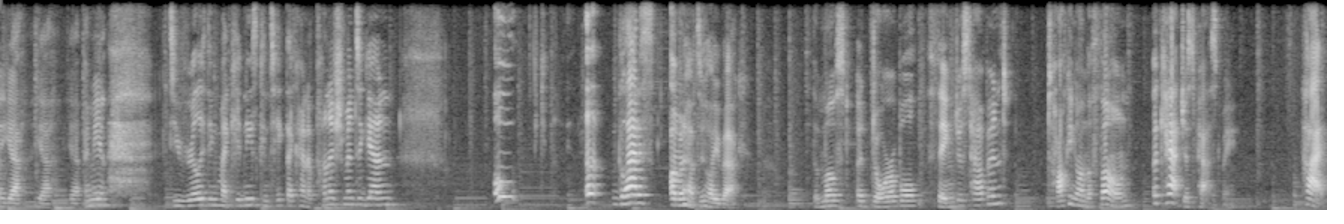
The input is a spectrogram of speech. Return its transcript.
yeah, yeah, yeah. I mean, do you really think my kidneys can take that kind of punishment again? Oh, uh, Gladys, I'm gonna have to call you back. The most adorable thing just happened. Talking on the phone, a cat just passed me. Hi,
